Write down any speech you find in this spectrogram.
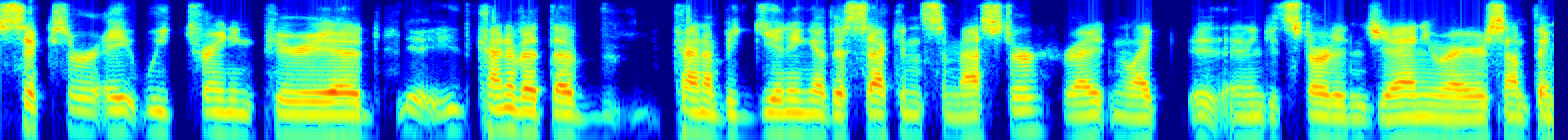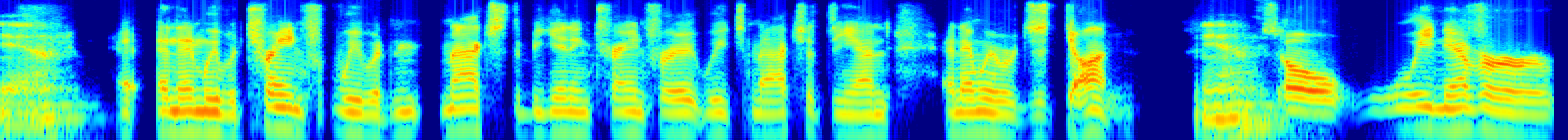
six or eight week training period kind of at the kind of beginning of the second semester right? And like i think it started in january or something. Yeah. And then we would train we would max the beginning train for eight weeks max at the end and then we were just done. Yeah. So we never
